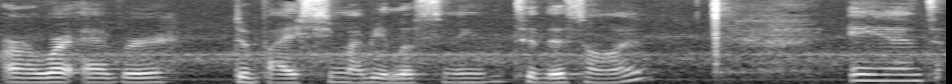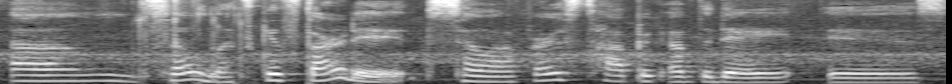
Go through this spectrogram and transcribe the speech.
or wherever device you might be listening to this on. And um, so let's get started. So, our first topic of the day is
